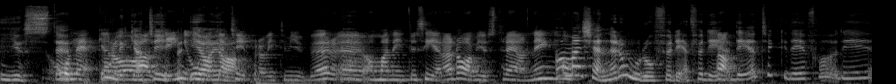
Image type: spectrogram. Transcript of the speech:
Just det. och läkare och allting, typer. olika Ja, ja. typer av intervjuer. Eh, om man är intresserad av just träning. Ja, och, man känner oro för det, för det, Ja. det, tycker, det, får, det,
